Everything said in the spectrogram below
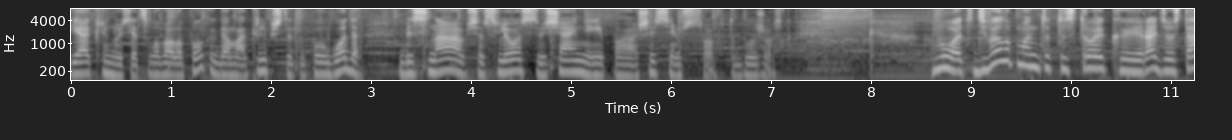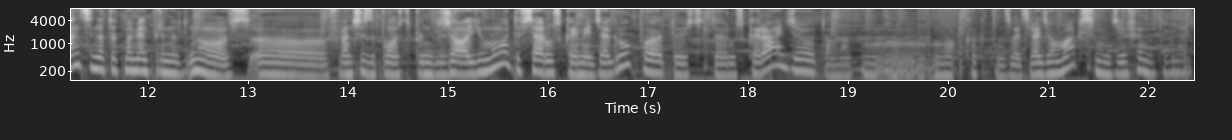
я клянусь, я целовала пол, когда мы открыли, потому что это полгода без сна, вообще слез, вещаний по 6-7 часов. Это было жестко. Вот. Development — это стройка и радиостанции на тот момент, принад... ну, с, э, франшиза полностью принадлежала ему. Это вся русская медиагруппа, то есть это русское радио, там, как это называется, радио Максимум, DFM и так далее.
